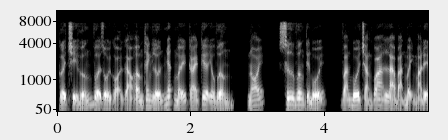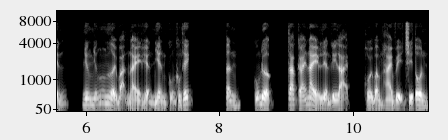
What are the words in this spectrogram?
cười chỉ hướng vừa rồi gọi gào âm thanh lớn nhất mấy cái kia yêu vương nói, sư vương tiền bối, văn bối chẳng qua là bản mệnh mà đến, nhưng những người bạn này hiển nhiên cũng không thích. Ân, cũng được, ta cái này liền đi lại, hồi bẩm hai vị trí tôn,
